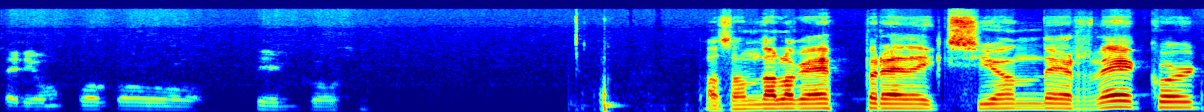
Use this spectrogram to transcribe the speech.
sería un poco riesgoso. Pasando a lo que es predicción de récord,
